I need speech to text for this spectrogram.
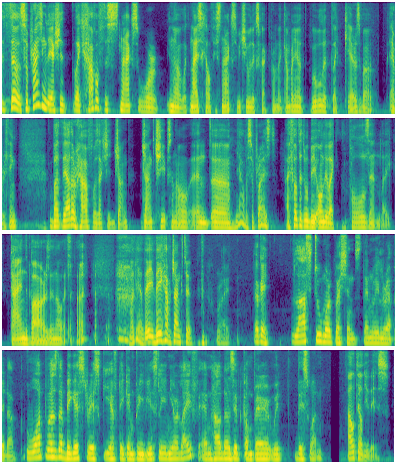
So surprisingly, actually, like half of the snacks were, you know, like nice, healthy snacks, which you would expect from a company like Google that like cares about everything. But the other half was actually junk, junk chips and all. And uh, yeah, I was surprised. I thought it would be only like apples and like kind bars and all that stuff. but yeah, they, they have junk too. right. Okay. Last two more questions, then we'll wrap it up. What was the biggest risk you have taken previously in your life, and how does it compare with this one? I'll tell you this.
